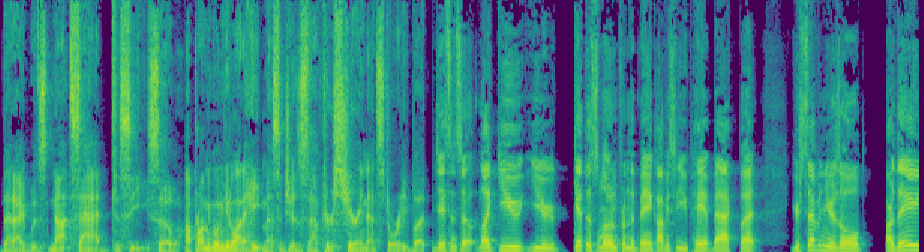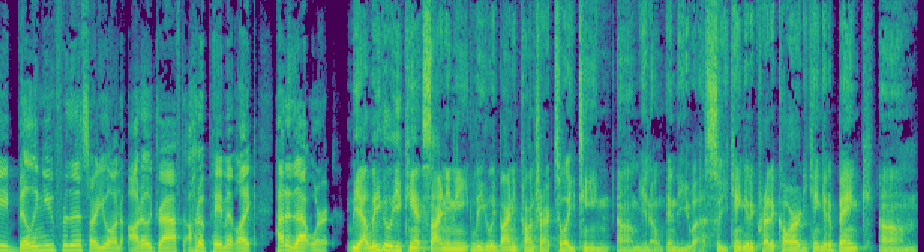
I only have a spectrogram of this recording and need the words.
that I was not sad to see. So I'm probably going to get a lot of hate messages after sharing that story, but Jason, so like you, you get this loan from the bank, obviously you pay it back, but you're seven years old. Are they billing you for this? Are you on auto draft, auto payment? Like, how did that work? Yeah, legally, you can't sign any legally binding contract till 18, um, you know, in the US. So you can't get a credit card. You can't get a bank, um,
